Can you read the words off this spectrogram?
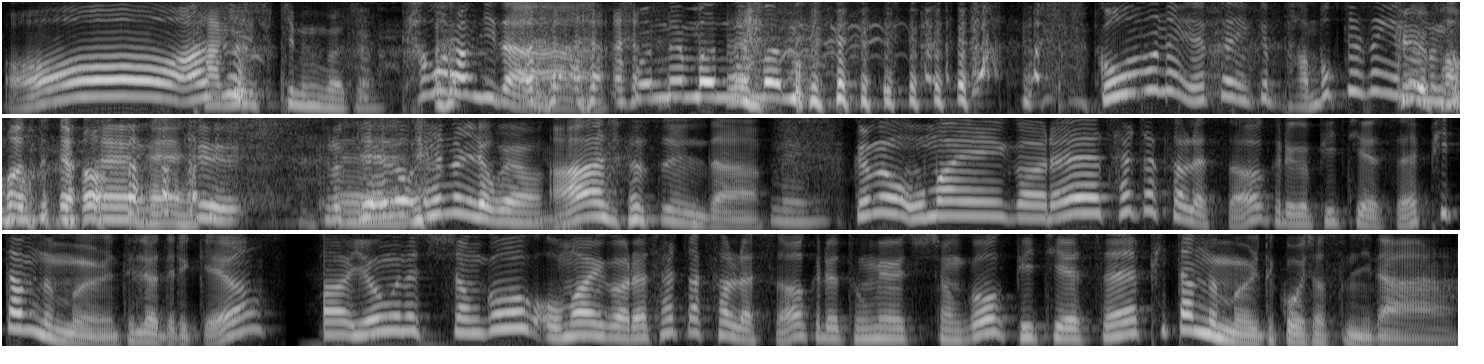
어 각인시키는 거죠. 탁월합니다. 맞네. 그 부분을 약간 이렇게 반복 재생해 놓는 그 것 같아요. 네, 네. 그, 그렇게 네. 해놓으려고요. 아, 좋습니다. 네. 그러면 오마이걸의 살짝 설렜어, 그리고 BTS의 피땀 눈물 들려드릴게요. 어, 용훈의 추천곡 오마이걸의 살짝 설렜어, 그리고 동명의 추천곡 BTS의 피땀 눈물 듣고 오셨습니다.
